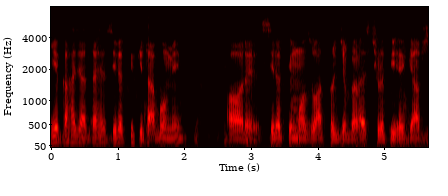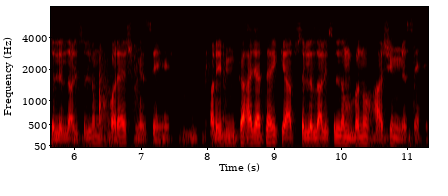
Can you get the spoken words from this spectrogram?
ये कहा जाता है सीरत की किताबों में और सीरत के मौजूद पर जब बहस छिड़ती है कि आप सल्लल्लाहु अलैहि वसल्लम कुरैश में से हैं और ये भी कहा जाता है कि आप सल्लल्लाहु अलैहि वसल्लम बनु हाशिम में से हैं।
